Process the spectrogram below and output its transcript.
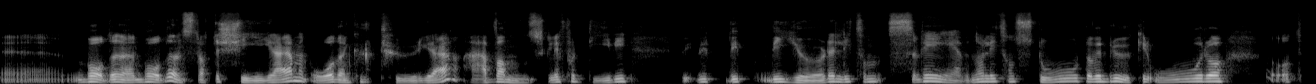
både, både den strategigreia, men òg den kulturgreia er vanskelig fordi vi, vi, vi, vi, gjør det litt sånn svevende og litt sånn stort, og vi bruker ord, og, og,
